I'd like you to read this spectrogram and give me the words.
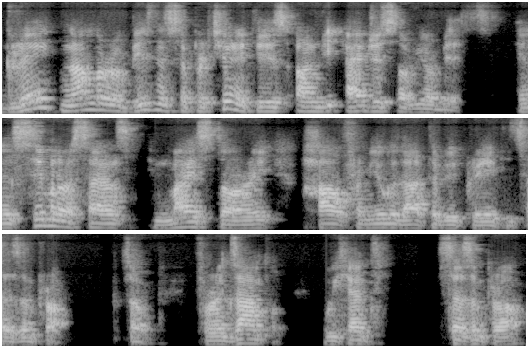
great number of business opportunities on the edges of your business in a similar sense in my story how from Jugodata we created Sezam Pro. So for example we had Sezam Pro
